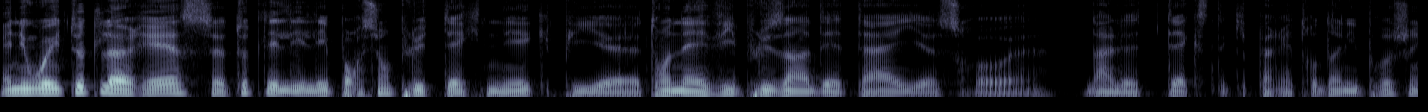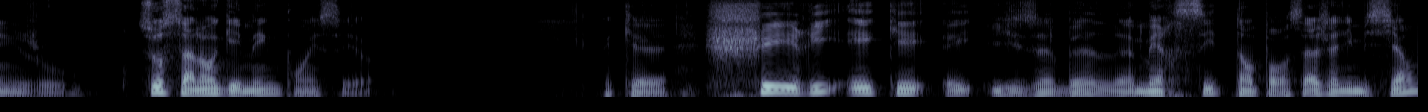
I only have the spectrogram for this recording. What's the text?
Anyway, tout le reste, toutes les, portions plus techniques, puis euh, ton avis plus en détail sera dans le texte qui paraîtra dans les prochains jours sur salongaming.ca. Fait que, chérie a.k.a. Isabelle, merci de ton passage à l'émission.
